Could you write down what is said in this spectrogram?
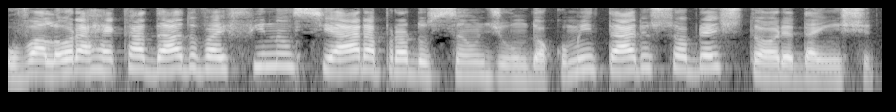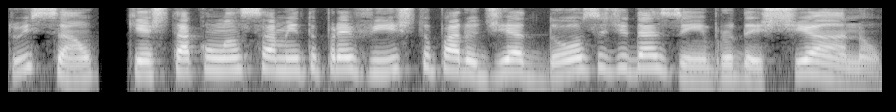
O valor arrecadado vai financiar a produção de um documentário sobre a história da instituição, que está com lançamento previsto para o dia 12 de dezembro deste ano.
